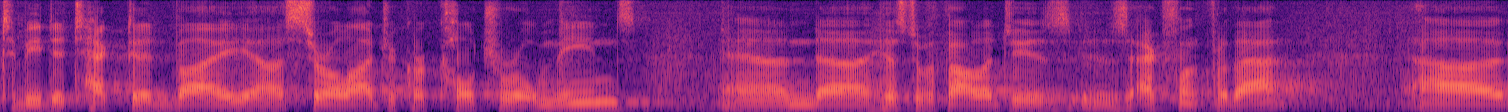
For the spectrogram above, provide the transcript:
to be detected by uh, serologic or cultural means, and uh, histopathology is, is excellent for that. Uh,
